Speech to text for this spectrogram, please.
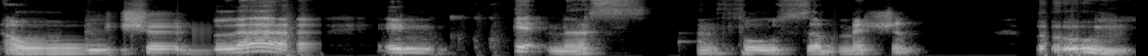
A woman should learn in quietness and full submission. Boom.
